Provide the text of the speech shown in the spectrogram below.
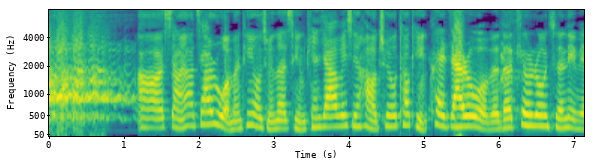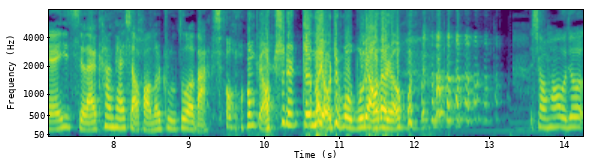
啊，想要加入我们听友群的，请添加微信号 chill talking，可以加入我们的听众群里面，一起来看看小黄的著作吧。小黄表示，真的有这么无聊的人会。小黄，我就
